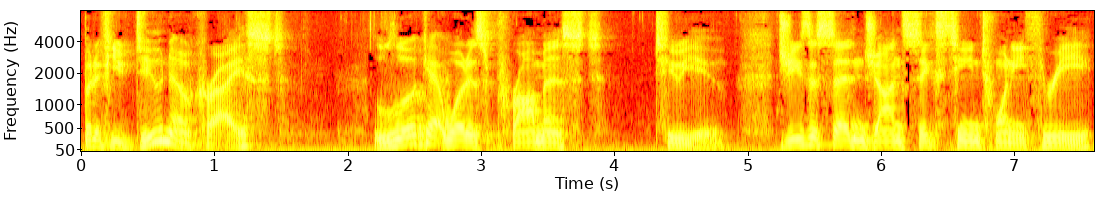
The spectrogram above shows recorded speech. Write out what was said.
But if you do know Christ, look at what is promised to you. Jesus said in John 16 23,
